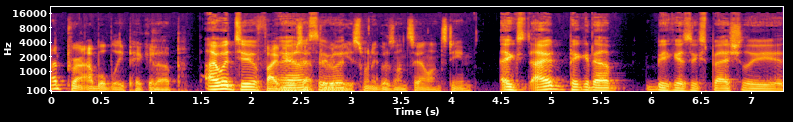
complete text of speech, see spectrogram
I'd probably pick it up i would too five I years after would. release when it goes on sale on Steam. I'd pick it up because especially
